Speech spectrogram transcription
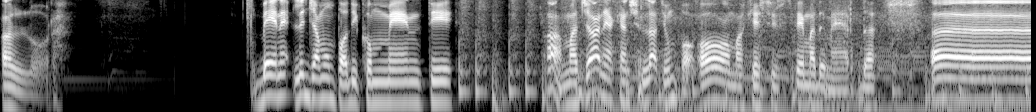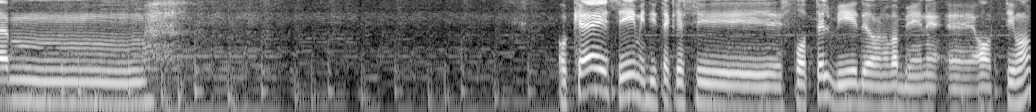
allora. Bene, leggiamo un po' di commenti. Ah, ma già ne ha cancellati un po'. Oh, ma che sistema de merda. Ehm... Um, Ok, sì, mi dite che si sfotte il video, non va bene, eh, ottimo.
